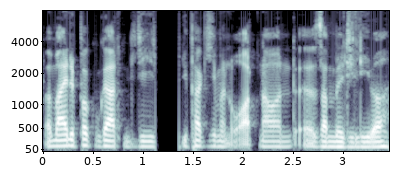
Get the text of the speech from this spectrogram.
Weil meine Pokémon-Karten, die, die packe ich immer in Ordner und äh, sammle die lieber.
